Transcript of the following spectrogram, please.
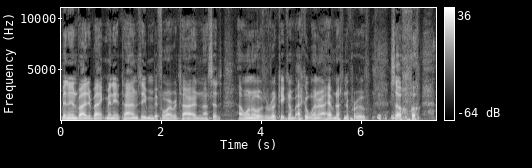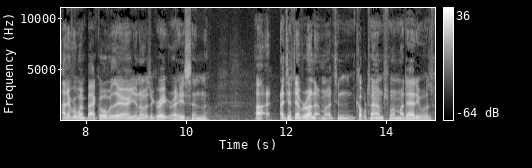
Been invited back many a times, even before I retired. And I said, I went over as a rookie, come back a winner. I have nothing to prove. so I never went back over there. You know, it was a great race. And I, I just never run that much. And a couple times when my daddy was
